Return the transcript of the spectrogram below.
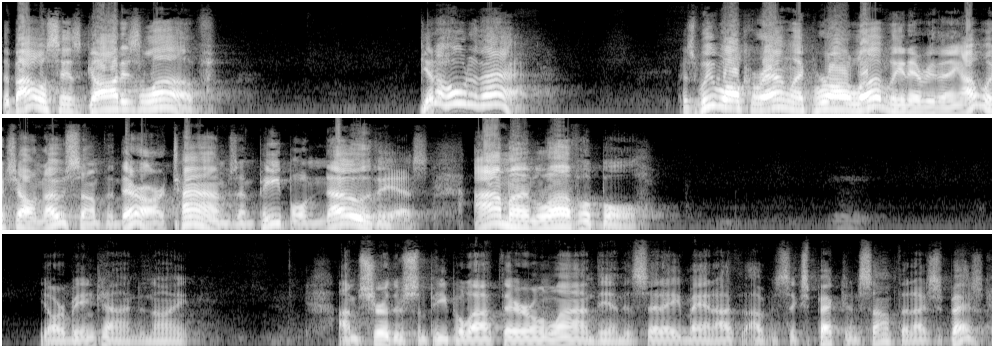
The Bible says God is love. Get a hold of that. Because we walk around like we're all lovely and everything. I want y'all to know something. There are times, and people know this, I'm unlovable. Y'all are being kind tonight. I'm sure there's some people out there online then that said, hey, man, I, I was expecting something. I was especially,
